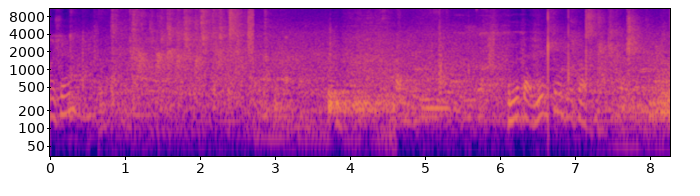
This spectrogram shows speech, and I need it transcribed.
പക്ഷേ 你们在 это легче,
